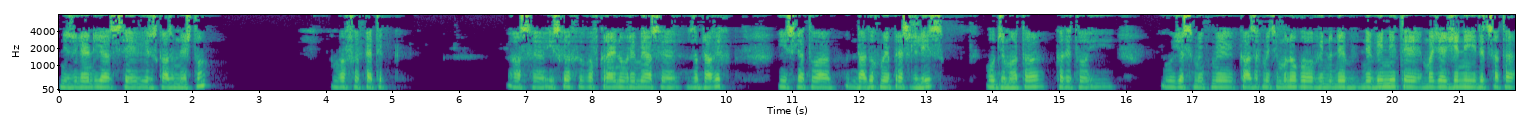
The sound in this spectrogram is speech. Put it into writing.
Низулендия се ви разказвам нещо. В петък аз исках в крайно време аз забравих и след това дадохме прес релиз от джамата, където уясмихме, казахме, че много невинните мъже, жени и децата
